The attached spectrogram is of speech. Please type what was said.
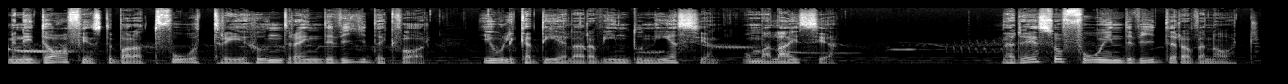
Men idag finns det bara 200-300 individer kvar i olika delar av Indonesien och Malaysia. När det är så få individer av en art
